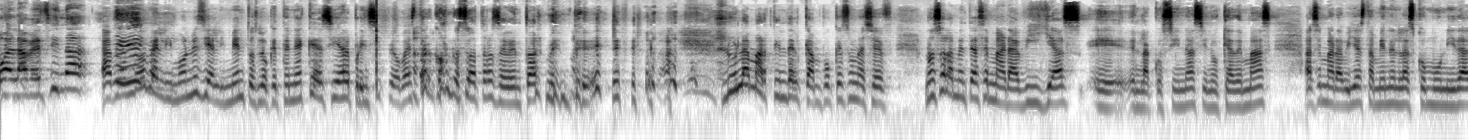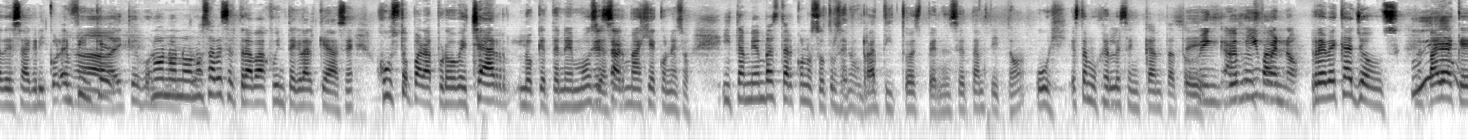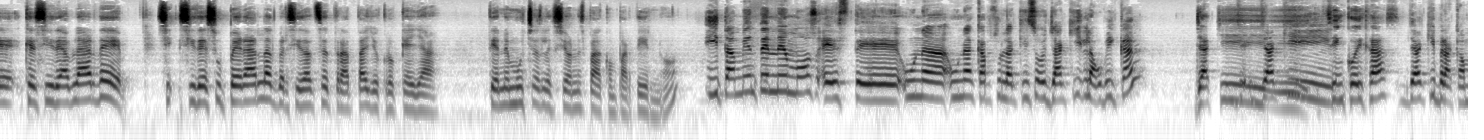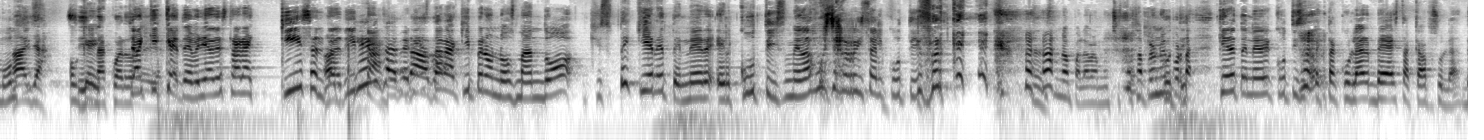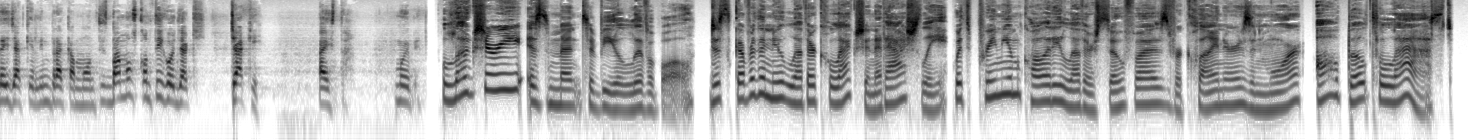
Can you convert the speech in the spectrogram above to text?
O a la vecina. Hablando de limones y alimentos, lo que tenía que decir al principio, va a estar con nosotros eventualmente. Lula Martín del Campo, que es una chef, no solamente hace maravillas eh, en la cocina, sino que además hace maravillas también en las comunidades agrícolas. En fin, Ay, que, qué no, no, no, no sabes el trabajo integral que hace, justo para aprovechar lo que tenemos y hacer magia con eso. Y también va a estar con nosotros en un ratito, espérense tantito. Uy, esta mujer les encanta todo. Venga, a mí, bueno. Rebeca Jones, vaya que, que si de hablar de, si, si de superar la adversidad se trata, yo creo que ella tiene muchas lecciones para compartir, ¿no? Y también tenemos este, una, una cápsula que hizo Jackie. ¿La ubican? Jackie, Jackie- cinco hijas. Jackie Bracamontes. Ah, ya. Ok. Sí, me acuerdo. Jackie que debería de estar aquí sentadita. Debería estar aquí, pero nos mandó que usted quiere tener el cutis. Me da mucha risa el cutis, porque es una palabra muy chistosa, pero no Cutis. importa. Quiere tener el cutis espectacular. Vea esta cápsula de Jacqueline Bracamontes. Vamos contigo, Jackie. Jackie. Ahí está. Muy bien. Luxury is meant to be livable. Discover the new leather collection at Ashley with premium quality leather sofas, recliners, and more, all built to last.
